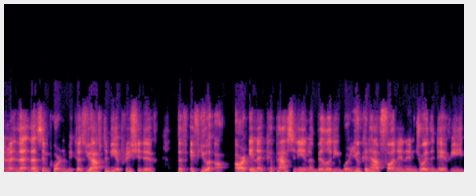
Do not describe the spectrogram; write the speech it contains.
and that that's important because you have to be appreciative. If you are in a capacity and ability where you can have fun and enjoy the day of Eid,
